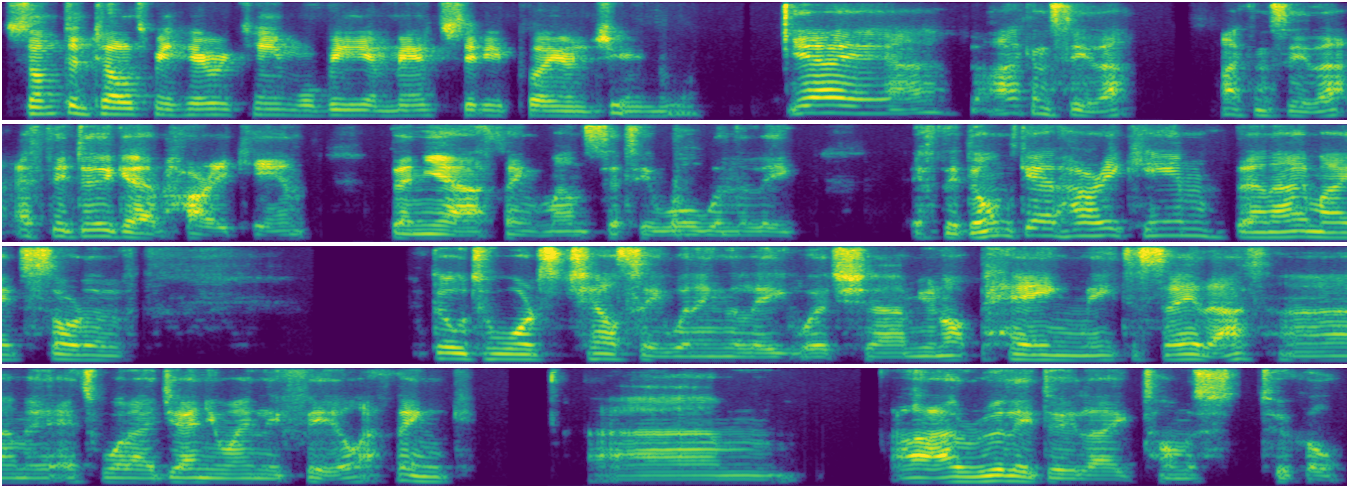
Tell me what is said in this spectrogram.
Something tells me Harry Kane will be a Man City player in January. Yeah, yeah, yeah. I can see that. I can see that. If they do get Harry Kane, then yeah, I think Man City will win the league. If they don't get Harry Kane, then I might sort of go towards Chelsea winning the league, which um, you're not paying me to say that. Um, it's what I genuinely feel. I think um, I really do like Thomas Tuchel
